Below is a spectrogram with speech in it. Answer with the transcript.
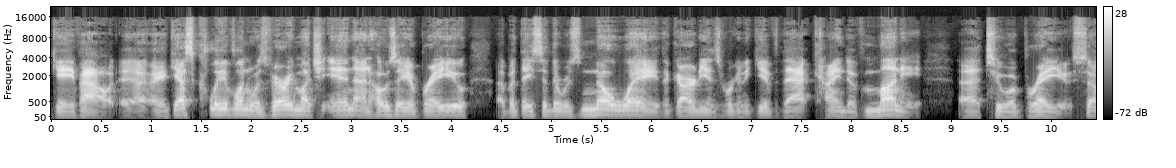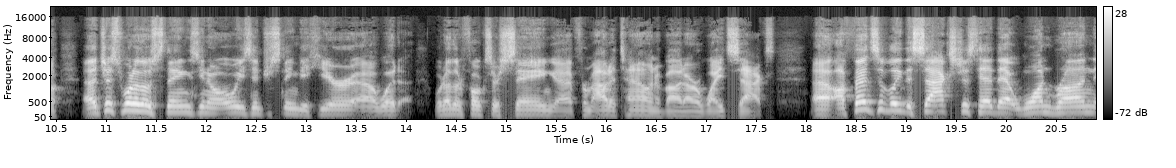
gave out. I, I guess Cleveland was very much in on Jose Abreu, uh, but they said there was no way the Guardians were going to give that kind of money uh, to Abreu. So uh, just one of those things, you know, always interesting to hear uh, what what other folks are saying uh, from out of town about our White Sox. Uh, offensively, the Sox just had that one run,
